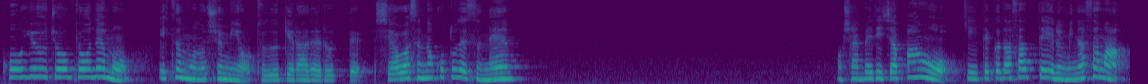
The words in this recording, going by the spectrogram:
こういう状況でもいつもの趣味を続けられるって幸せなことですねおしゃべりジャパンを聞いてくださっている皆様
